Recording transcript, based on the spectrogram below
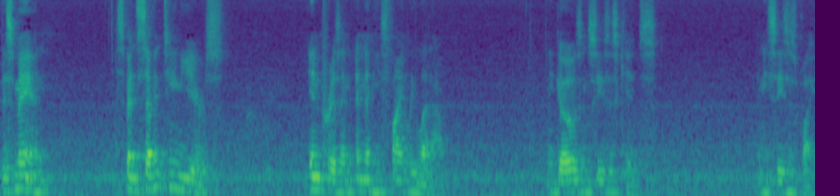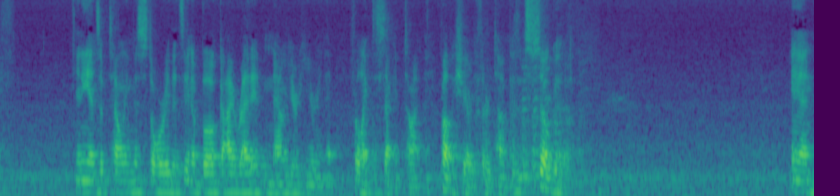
This man spent 17 years in prison, and then he's finally let out. And he goes and sees his kids, and he sees his wife. And he ends up telling this story that's in a book. I read it, and now you're hearing it for like the second time. Probably share the third time because it's so good. And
